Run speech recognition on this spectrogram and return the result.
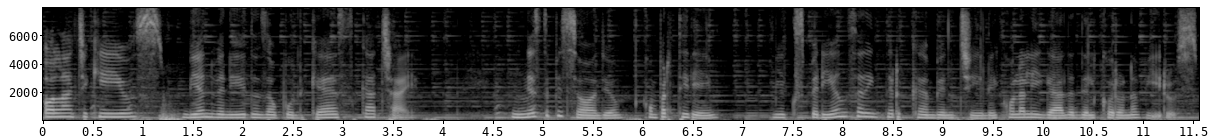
Olá, chiquillos! Bem-vindos ao podcast Cachai. Neste episódio, compartilharei minha experiência de intercâmbio em Chile com a ligada do coronavírus.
